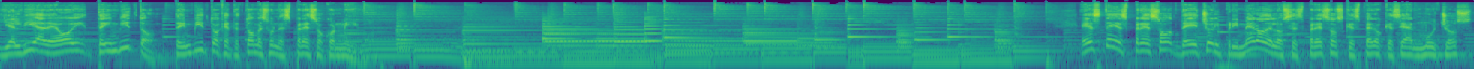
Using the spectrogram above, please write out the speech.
y el día de hoy te invito, te invito a que te tomes un expreso conmigo. Este expreso, de hecho el primero de los expresos que espero que sean muchos,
